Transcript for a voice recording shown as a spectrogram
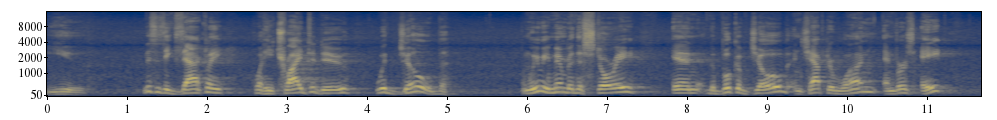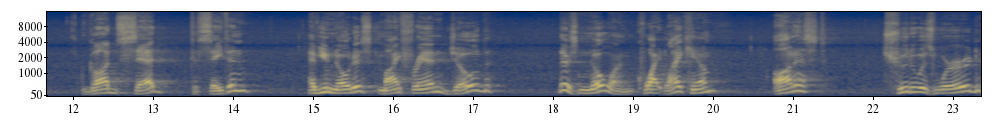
you. This is exactly what he tried to do with Job. And we remember this story in the book of Job in chapter 1 and verse 8. God said to Satan, Have you noticed my friend Job? There's no one quite like him, honest, true to his word,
